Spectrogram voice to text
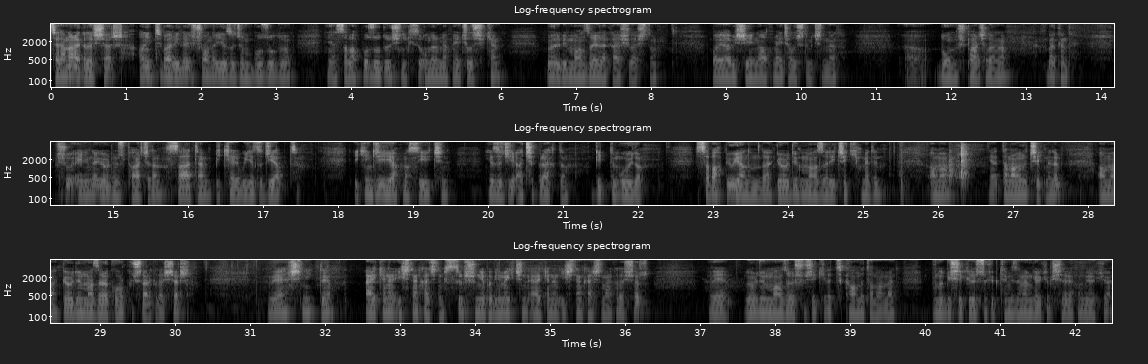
Selamlar arkadaşlar. An itibariyle şu anda yazıcım bozuldu. Yani sabah bozuldu. Şimdi onarım yapmaya çalışırken böyle bir manzarayla karşılaştım. Bayağı bir şeyini atmaya çalıştım içinden. Ee, Donmuş parçalarını. Bakın şu elimde gördüğünüz parçadan zaten bir kere bu yazıcı yaptı. İkinciyi yapması için yazıcıyı açık bıraktım. Gittim uyudum. Sabah bir uyandığımda gördüğüm manzarayı çekmedim. Ama yani tamamını çekmedim. Ama gördüğüm manzara korkunçtu arkadaşlar. Ve şimdi de erkenden işten kaçtım. Sırf şunu yapabilmek için erkenden işten kaçtım arkadaşlar. Ve gördüğüm manzara şu şekilde tıkandı tamamen. Bunu bir şekilde söküp temizlemem gerekiyor. Bir şeyler yapmam gerekiyor.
